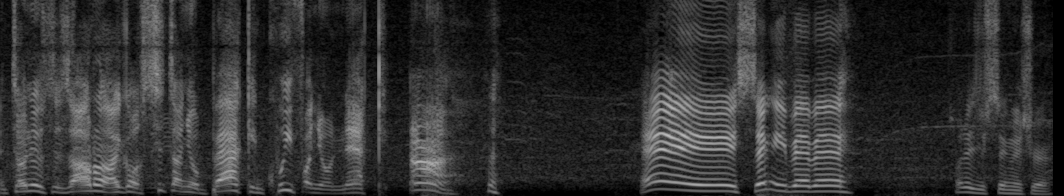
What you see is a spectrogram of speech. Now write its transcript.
Antonio Cesaro, I go sit on your back and queef on your neck. Uh. Hey, singy baby. What is your signature?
